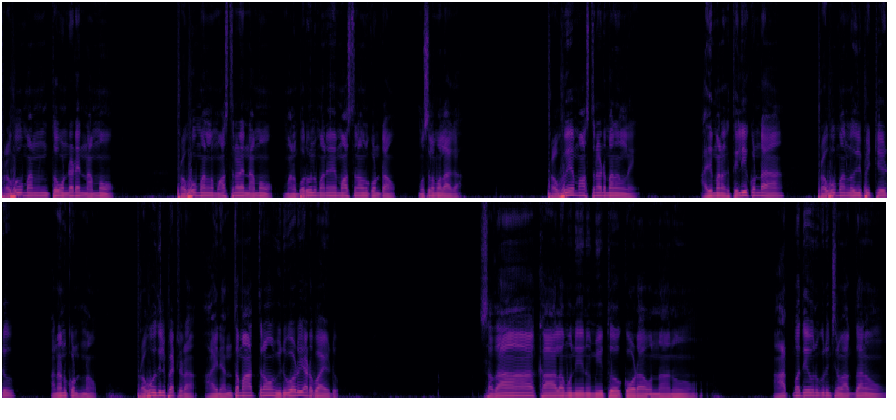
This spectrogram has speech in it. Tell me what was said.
ప్రభు మనతో ఉండడని నమ్మం. ప్రభువు మనల్ని మోస్తున్నాడని నమ్మం. మన బరువులు మనమే మోస్తున్నాం అనుకుంటాం ముసలమ్మలాగా. ప్రభువే మాస్తున్నాడు మనల్ని. అది మనకు తెలియకుండా ప్రభు మనల్ని వదిలిపెట్టాడు అని అనుకుంటున్నాం. ప్రభు వదిలిపెట్టడా? ఆయన ఎంత మాత్రం విడువాడు ఎడబాయుడు. సదాకాలము నేను మీతో కూడా ఉన్నాను. ఆత్మదేవుని గురించిన వాగ్దానం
